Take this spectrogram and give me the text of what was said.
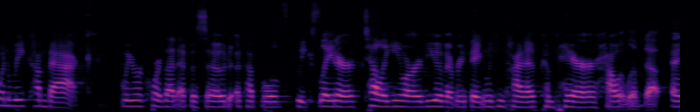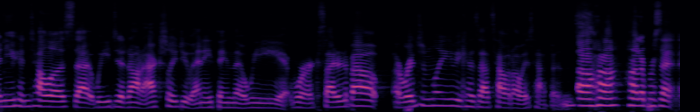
when we come back, we record that episode a couple of weeks later, telling you our review of everything. We can kind of compare how it lived up. And you can tell us that we did not actually do anything that we were excited about originally because that's how it always happens. Uh huh. Hundred percent.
